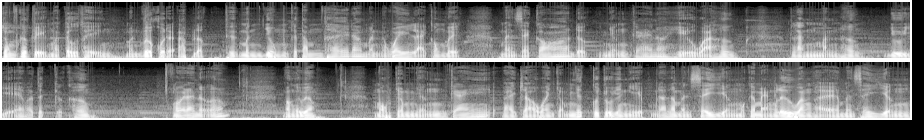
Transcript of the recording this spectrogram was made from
trong cái việc mà từ thiện, mình vượt qua được áp lực, thì mình dùng cái tâm thế đó, mình quay lại công việc, mình sẽ có được những cái nó hiệu quả hơn, lành mạnh hơn, vui vẻ và tích cực hơn. Ngoài ra nữa, mọi người biết không? Một trong những cái vai trò quan trọng nhất của chủ doanh nghiệp đó là mình xây dựng một cái mạng lưới quan hệ, mình xây dựng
